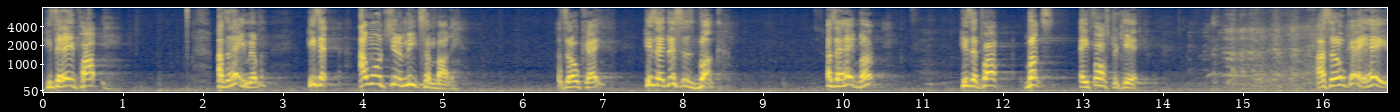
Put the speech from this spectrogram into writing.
He said, Hey, Pop. I said, Hey, Melvin. He said, I want you to meet somebody. I said, Okay. He said, This is Buck. I said, Hey, Buck. He said, Pop, Buck's a foster kid. I said, Okay. Hey,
